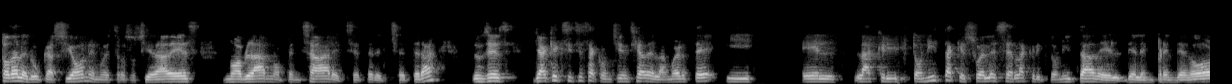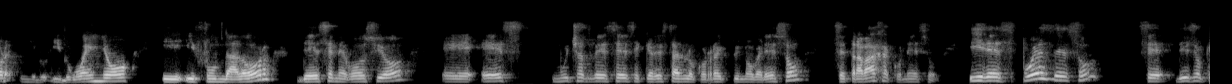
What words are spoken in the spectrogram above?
toda la educación en nuestra sociedad es no hablar, no pensar, etcétera, etcétera. Entonces, ya que existe esa conciencia de la muerte y el, la kriptonita que suele ser la kriptonita del, del, emprendedor y, dueño y, fundador de ese negocio, eh, es muchas veces se quiere estar en lo correcto y no ver eso, se trabaja con eso. Y después de eso, se dice, ok,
